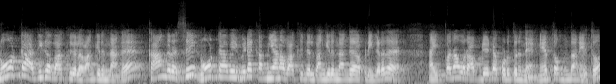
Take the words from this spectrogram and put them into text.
நோட்டா அதிக வாக்குகளை வாங்கியிருந்தாங்க. காங்கிரஸ் நோட்டாவை விட கம்மியான வாக்குகள் வாங்கியிருந்தாங்க அப்படிங்கிறத நான் இப்போ தான் ஒரு அப்டேட்டாக கொடுத்துருந்தேன். நேத்தோ முந்தா நேத்தோ.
